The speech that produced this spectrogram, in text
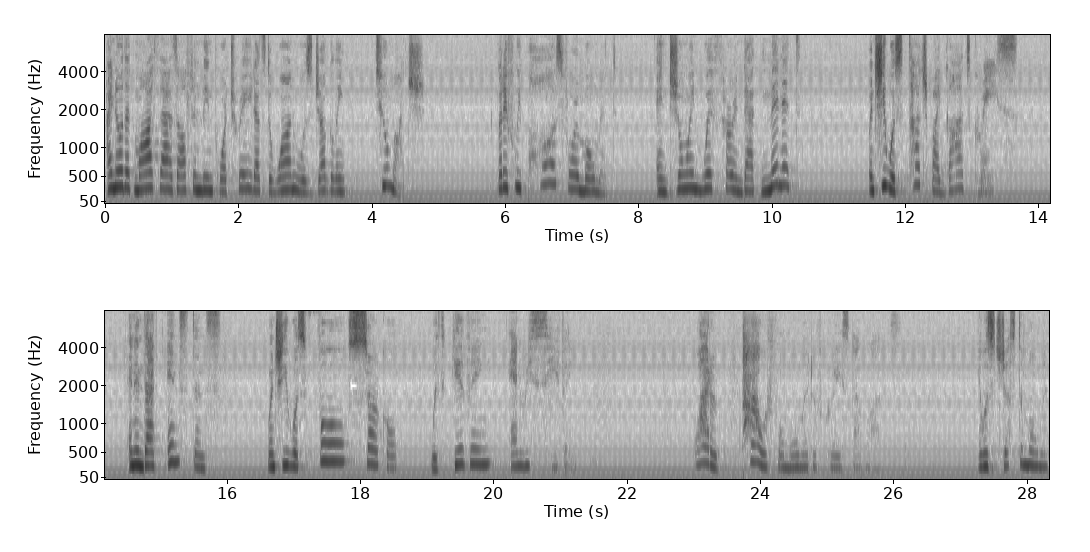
I know that Martha has often been portrayed as the one who was juggling too much. But if we pause for a moment and join with her in that minute when she was touched by God's grace, and in that instance when she was full circle with giving and receiving, what a powerful moment of grace that was. It was just a moment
